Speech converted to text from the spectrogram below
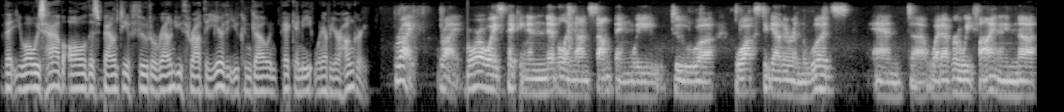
That you always have all this bounty of food around you throughout the year that you can go and pick and eat whenever you're hungry. Right, right. We're always picking and nibbling on something. We do uh, walks together in the woods and uh, whatever we find. I mean, uh,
